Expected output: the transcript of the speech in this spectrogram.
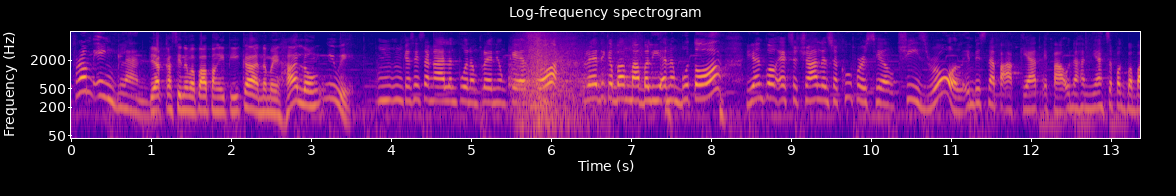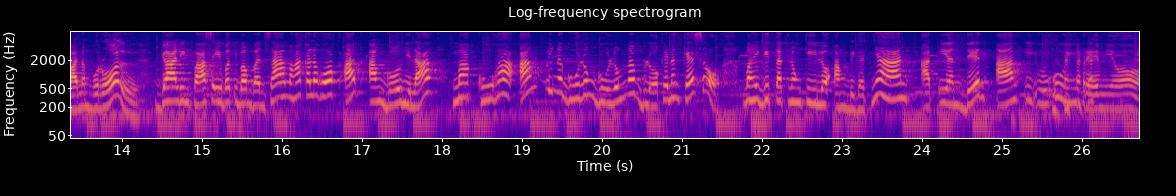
from England. Tiyak kasi na mapapangiti ka na may halong ngiwi. Mm, kasi sa ngalan po ng premyong keso, ready ka bang mabalian ng buto? Yan po ang extra challenge sa Cooper's Hill Cheese Roll. Imbis na paakyat, e paunahan yan sa pagbaba ng burol. Galing pa sa iba't ibang bansa mga kalahok at ang goal nila, makuha ang pinagulong-gulong na bloke ng keso. Mahigit tatlong kilo ang bigat niyan at iyan din ang iuuwing premyo.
